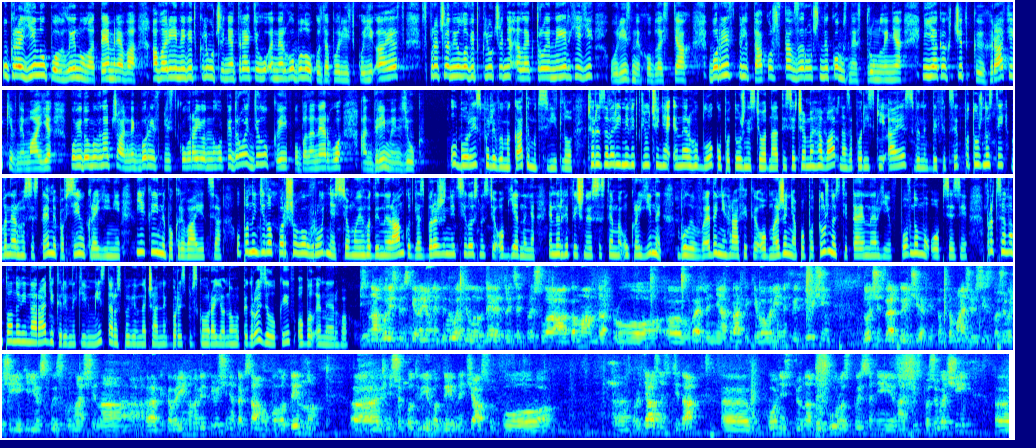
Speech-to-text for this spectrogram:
Україну поглинула темрява. Аварійне відключення третього енергоблоку Запорізької АЕС спричинило відключення електроенергії у різних областях. Бориспіль також став заручником знеструмлення. Ніяких чітких графіків немає, повідомив начальник Бориспільського районного підрозділу «Київобленерго» Андрій Мензюк. У Борисполі вимикатимуть світло. Через аварійне відключення енергоблоку потужністю 1 тисяча МВт на Запорізькій АЕС виник дефіцит потужностей в енергосистемі по всій Україні, який не покривається. У понеділок 1 грудня з 7 години ранку для збереження цілісності об'єднання енергетичної системи України були введені графіки обмеження по потужності та енергії в повному обсязі. Про це на плановій нараді керівників міста розповів начальник Бориспільського районного підрозділу «Київобленерго». На Бориспільський районний підрозділ в 9.30 прийшла команда про е, введення графіків аварійних відключень до 4 червня. Тобто майже всі споживачі, які є в списку наші на графік аварійного відключення, так само погодинно, е, вірніше по 2 години часу по е, протяжності, да, повністю на добу розписані наші споживачі.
